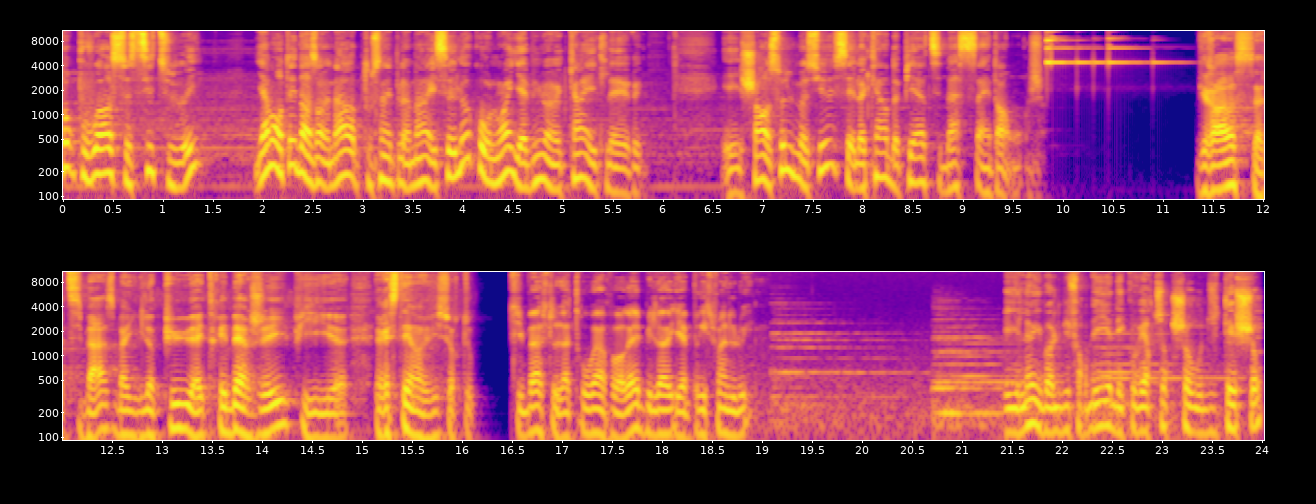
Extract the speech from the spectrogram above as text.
Pour pouvoir se situer, il a monté dans un arbre tout simplement, et c'est là qu'au loin, il y a vu un camp éclairé. Et chanceux le monsieur, c'est le camp de Pierre Tibas Saint-Onge. Grâce à Tibas, ben, il a pu être hébergé puis euh, rester en vie surtout. Tibas l'a trouvé en forêt, puis là, il a pris soin de lui. Et là, il va lui fournir des couvertures chaudes, du thé chaud.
